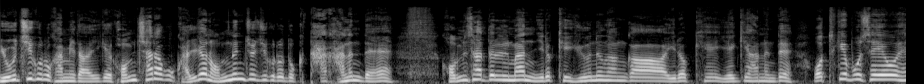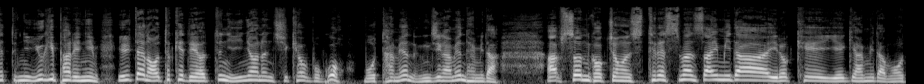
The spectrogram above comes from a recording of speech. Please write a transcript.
요직으로 갑니다. 이게 검찰하고 관련 없는 조직으로도 다 가는데 검사들만 이렇게 유능한가 이렇게 얘기하는데 어떻게 보세요 했더니 6282님 일단 어떻게 되었든 2년은 지켜보고 못하면 응징하면 됩니다. 앞선 걱정은 스트레스만 쌓입니다. 이렇게 얘기합니다. 뭐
